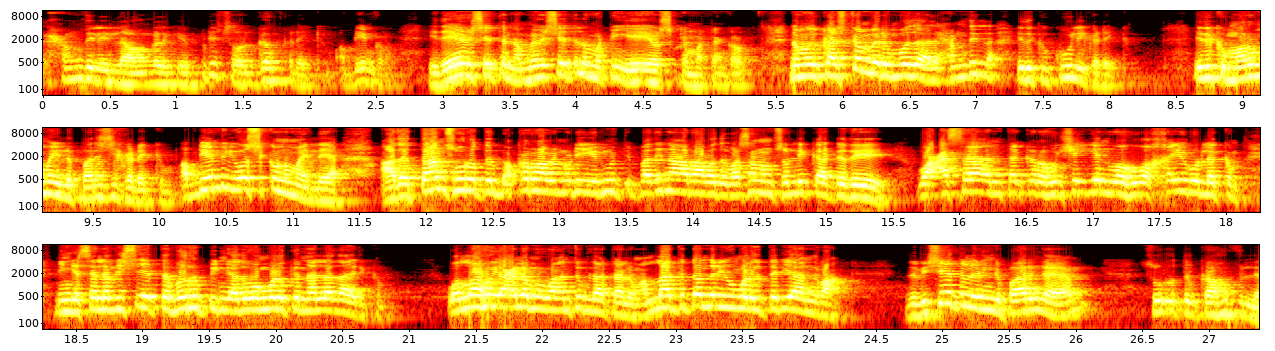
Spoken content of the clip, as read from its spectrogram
அல்ஹம்துலில்லாஹ் அவங்களுக்கு எப்படி சொர்க்கம் கிடைக்கும் அப்படிங்கிறோம். இதே விஷயத்தை நம்ம விஷயத்தில் மட்டும் ஏன் யோசிக்க மாட்டேங்கிறோம்? நமக்கு கஷ்டம் வரும்போது அல்ஹம்துலில்லாஹ் இதுக்கு கூலி கிடைக்கும். இதுக்கு மறுமையில் பரிசு கிடைக்கும். அப்படி என்று யோசிக்கணுமா இல்லையா? அதைத்தான் சூரத்துல் பக்ராவினுடைய இருநூத்தி பதினாறாவது வசனம் சொல்லி காட்டுது. வாச அந்த தக்கரஹு வஹுவ ஹைருல் லக்கும். நீங்க சில விஷயத்தை வெறுப்பீங்க அது உங்களுக்கு நல்லதா இருக்கும். ஒல்லாஹு யஅலமு வ அன்தும் லா தான் தெரியும் உங்களுக்கு தெரியாங்கிறான் இந்த விஷயத்துல நீங்க பாருங்க சூரத்துல் கஹஃப்ல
